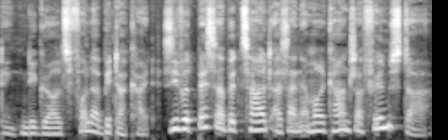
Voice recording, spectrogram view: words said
denken die Girls voller Bitterkeit. Sie wird besser bezahlt als ein amerikanischer Filmstar.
